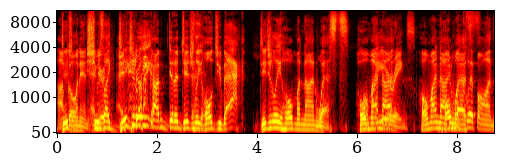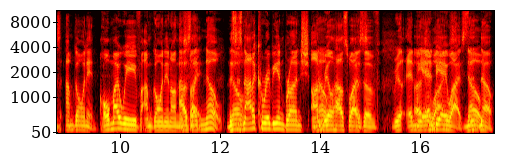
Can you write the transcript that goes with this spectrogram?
I'm digi- going in. She And was you're- like and you're digitally, like, I'm gonna digitally hold you back. digitally hold my nine wests, hold, my, nine- earrings, Hold my nine hold my clip-ons. I'm going in. Hold my weave. I'm going in on this. I was like, no, this no. is not a Caribbean brunch on No. Real Housewives of Real uh, NBA, NBA wives. No, no,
